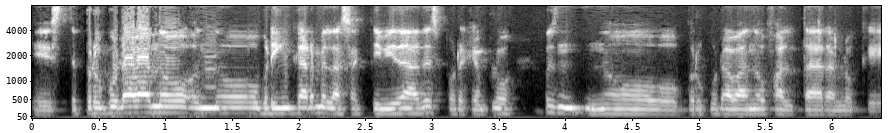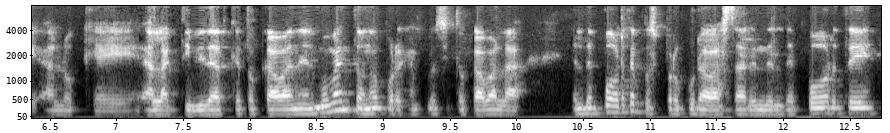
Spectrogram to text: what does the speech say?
este, procuraba no, no brincarme las actividades, por ejemplo, pues no procuraba no faltar a lo que, a lo que, a la actividad que tocaba en el momento, ¿no? Por ejemplo, si tocaba la, el deporte, pues procuraba estar en el deporte,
